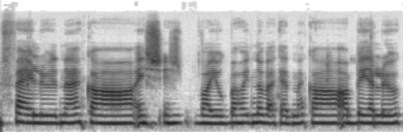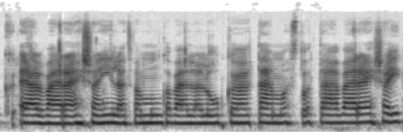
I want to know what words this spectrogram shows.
fejlődnek, a, és, és valljuk be, hogy növekednek a, a bérlők elvárásai, illetve a munkavállalók támasztott elvárásai,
